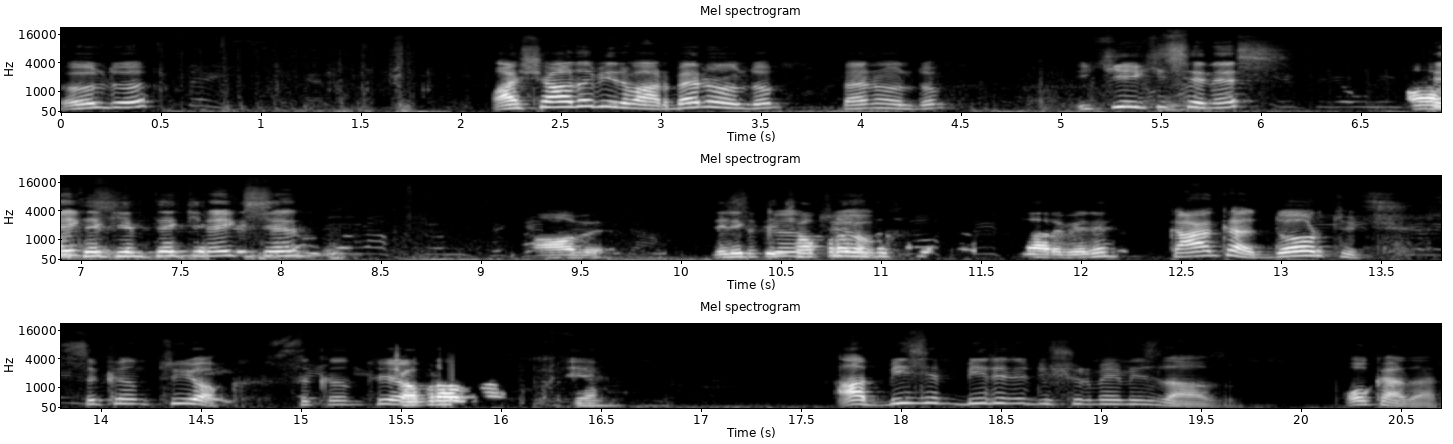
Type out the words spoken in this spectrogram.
Öldü. Aşağıda biri var. Ben öldüm. Ben öldüm. 2 2'siniz. Abi Tek- tekim tekim teksin. tekim. Abi. Delikli çaprazda beni. Kanka 4-3. Sıkıntı yok. Sıkıntı yok. Çaprazdan ya. Abi bizim birini düşürmemiz lazım. O kadar.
